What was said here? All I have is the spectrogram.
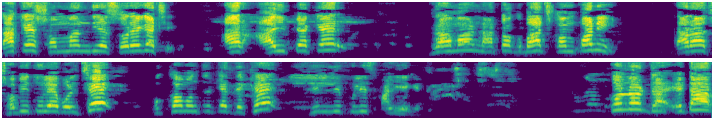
তাকে সম্মান দিয়ে সরে গেছে। আর আইপ্যাকের ড্রামা নাটকবাজ কোম্পানি তারা ছবি তুলে বলছে, মুখ্যমন্ত্রীকে দেখে দিল্লি পুলিশ পালিয়ে গেছে। কোন এটার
